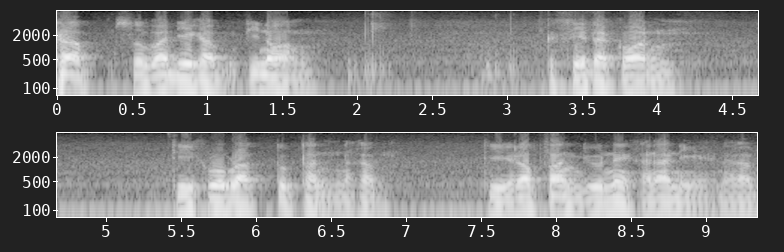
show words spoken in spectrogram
ครับ สวัสดีครับพี่น้อง เกษตรกร ที่ครพรักทุกท่านนะครับ ที่รับฟังอยู่ในขณะนี้นะครับ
